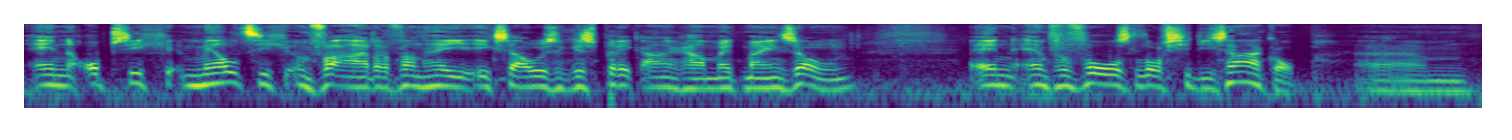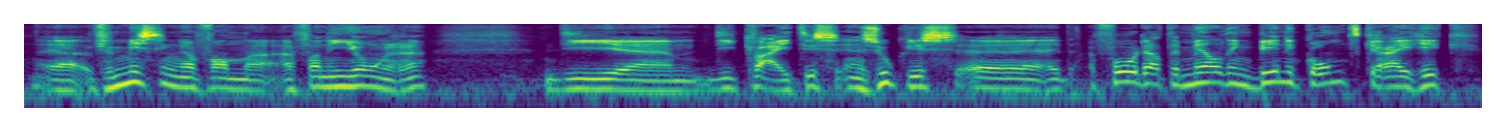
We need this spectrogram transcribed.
en op zich meldt zich een vader van... hey, ik zou eens een gesprek aangaan met mijn zoon. En, en vervolgens los je die zaak op. Um, ja, vermissingen van, uh, van een jongere die, uh, die kwijt is en zoek is. Uh, voordat de melding binnenkomt, krijg ik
